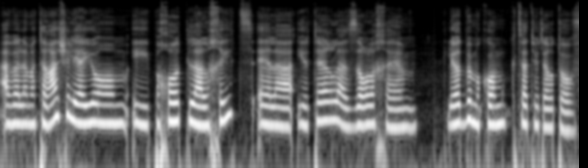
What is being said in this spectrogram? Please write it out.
אבל המטרה שלי היום היא פחות להלחיץ, אלא יותר לעזור לכם להיות במקום קצת יותר טוב.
